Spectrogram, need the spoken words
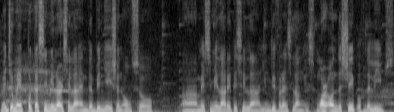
medyo may pagka-similar sila and the veniation also. Uh, may similarity sila. Yung difference lang is more on the shape of the leaves.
